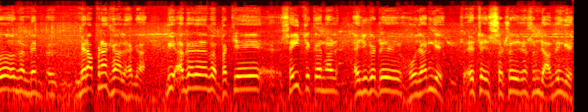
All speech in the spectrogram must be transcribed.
ਔਰ ਮੈਂ- ਮੇਰਾ ਆਪਣਾ ਖਿਆਲ ਹੈਗਾ ਵੀ ਅਗਰ ਬੱਚੇ ਸਹੀ ਤਰੀਕੇ ਨਾਲ ਐਜੂਕੇਟਡ ਹੋ ਜਾਣਗੇ ਇੱਥੇ ਇੰਸਟਰਕਟਰ ਜਿਹੜੇ ਸਮਝਾ ਦੇਣਗੇ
